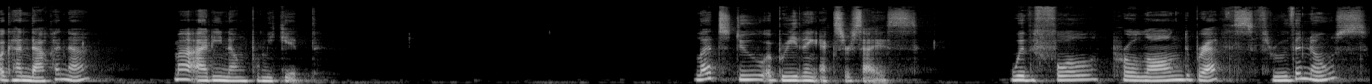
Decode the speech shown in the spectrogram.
Paghanda ka na, maaari nang pumikit. Let's do a breathing exercise. With full, prolonged breaths through the nose,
